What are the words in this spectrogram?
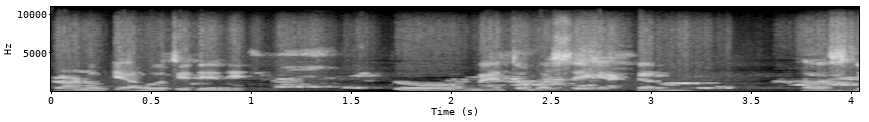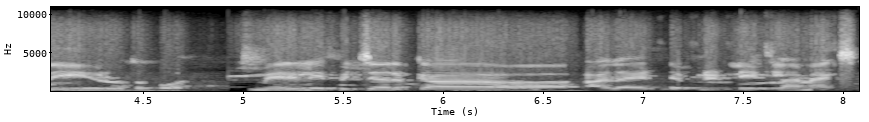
प्राणों की आहुति दे दी थी तो मैं तो बस एक एक्टर हूँ तो असली हीरो तो बहुत मेरे लिए पिक्चर का highlight definitely climax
